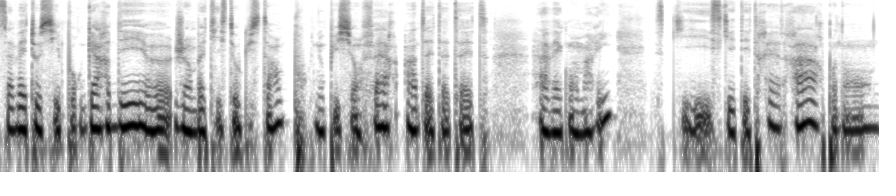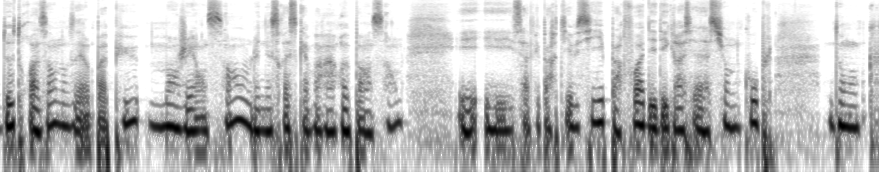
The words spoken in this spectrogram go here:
Ça va être aussi pour garder euh, Jean-Baptiste Augustin, pour que nous puissions faire un tête-à-tête avec mon mari, ce qui, ce qui était très rare. Pendant 2-3 ans, nous n'avons pas pu manger ensemble, ne serait-ce qu'avoir un repas ensemble. Et, et, ça fait partie aussi parfois des dégradations de couple. Donc,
